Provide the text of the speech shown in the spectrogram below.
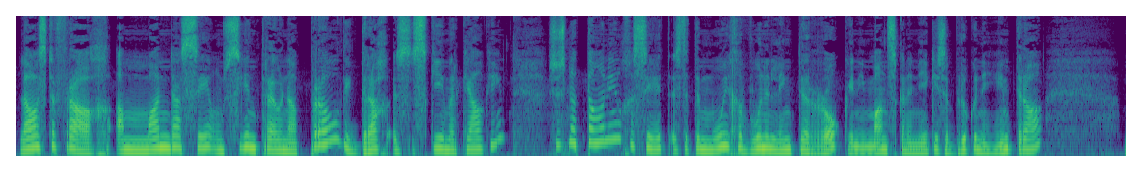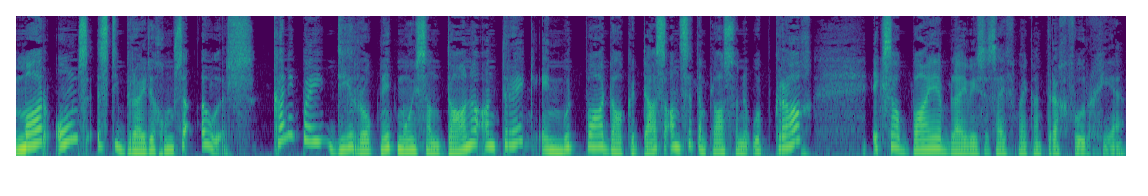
Laaste vraag. Amanda sê om seun trou in April, die drag is skemerkelkie. Soos Nathaniel gesê het, is dit 'n mooi gewone lengte rok en die mans kan 'n netjiese broek en 'n hemp dra. Maar ons is die bruidegom se ouers. Kan ek by die rok net mooi sandale aantrek en moet pa dalk 'n das aansit in plaas van 'n oop kraag? Ek sal baie bly wees as hy vir my kan terugvoer gee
